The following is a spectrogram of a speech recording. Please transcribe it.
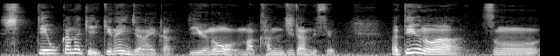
しておかなきゃいけないんじゃないかっていうのを、まあ、感じたんですよ。っていうのは、その、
